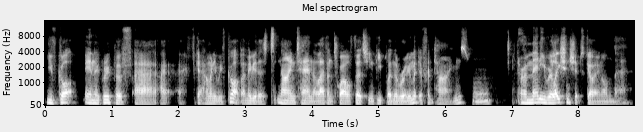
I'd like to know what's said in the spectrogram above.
you've got in a group of, uh, I, I, forget how many we've got, but maybe there's 9, 10, 11, 12, 13 people in the room at different times. Mm. There are many relationships going on there.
